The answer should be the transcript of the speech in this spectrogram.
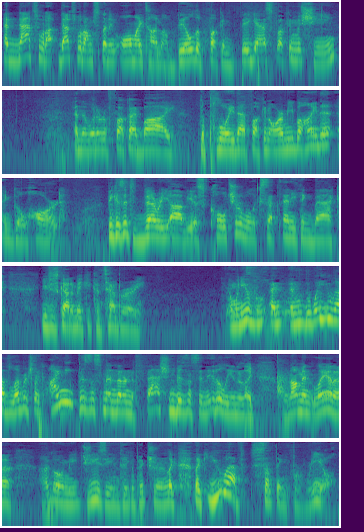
And that's what I, that's what I'm spending all my time on. Build a fucking big ass fucking machine, and then whatever the fuck I buy, deploy that fucking army behind it and go hard. Because it's very obvious, culture will accept anything back. You just got to make it contemporary. And when you and, and the way you have leverage, like I meet businessmen that are in the fashion business in Italy, and they're like, when I'm in Atlanta, I go and meet Jeezy and take a picture, and like, like you have something for real.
